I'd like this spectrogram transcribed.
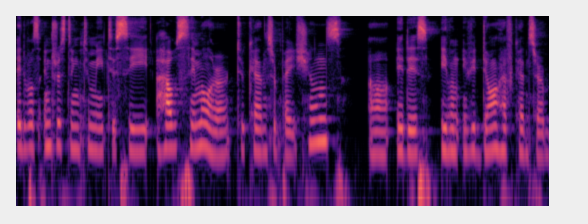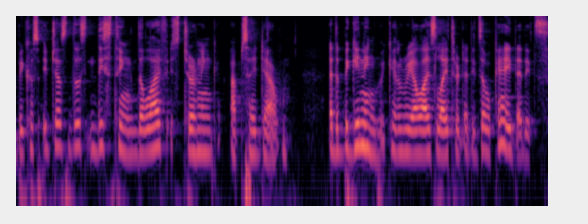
it was interesting to me to see how similar to cancer patients uh, it is, even if you don't have cancer, because it just does this thing the life is turning upside down. At the beginning, we can realize later that it's okay that it's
